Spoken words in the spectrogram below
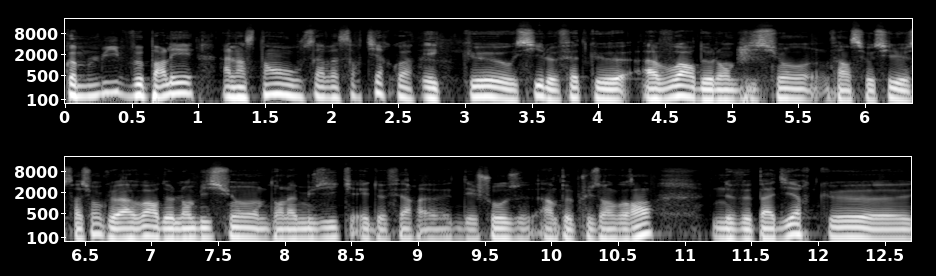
comme lui veut parler à l'instant où ça va sortir, quoi. et que aussi le fait que avoir de l'ambition enfin c'est aussi l'illustration que avoir de l'ambition dans la musique et de faire euh, des choses un peu plus en grand ne veut pas dire que euh,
